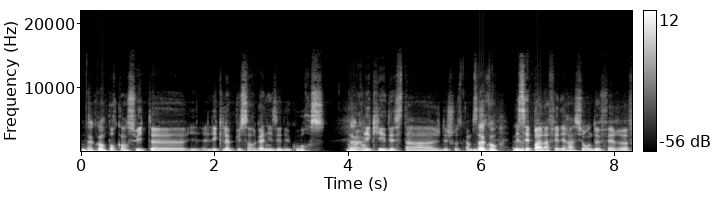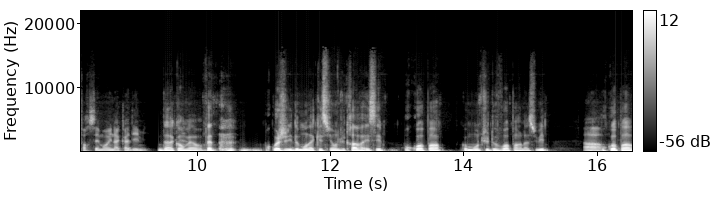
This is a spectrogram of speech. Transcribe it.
D'accord. Pour qu'ensuite euh, les clubs puissent organiser des courses et qu'il y ait des stages, des choses comme ça. D'accord. Mais c'est pas la fédération de faire euh, forcément une académie. D'accord. Mais en fait, euh, pourquoi j'ai demandé la question du travail, c'est pourquoi pas, comment tu te vois par la suite ah. Pourquoi pas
